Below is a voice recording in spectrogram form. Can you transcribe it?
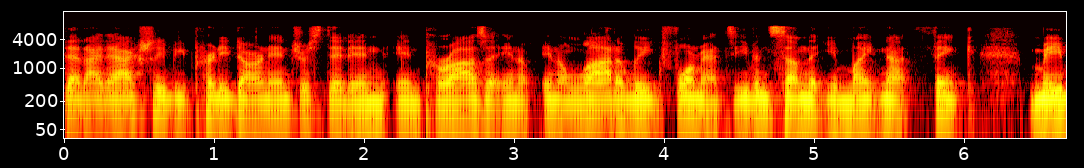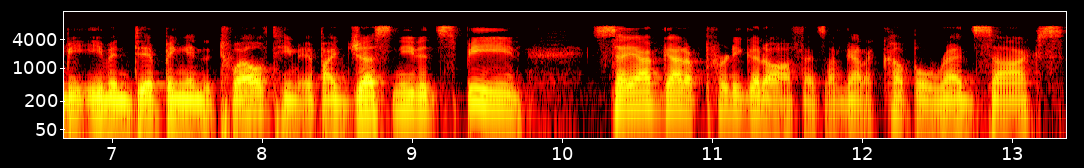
that I'd actually be pretty darn interested in in Peraza in a, in a lot of league formats, even some that you might not think. Maybe even dipping into 12 team if I just needed speed. Say I've got a pretty good offense. I've got a couple Red Sox.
